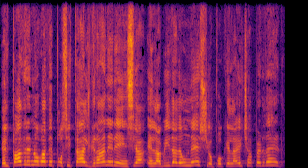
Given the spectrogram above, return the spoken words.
El Padre no va a depositar gran herencia en la vida de un necio porque la echa a perder.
